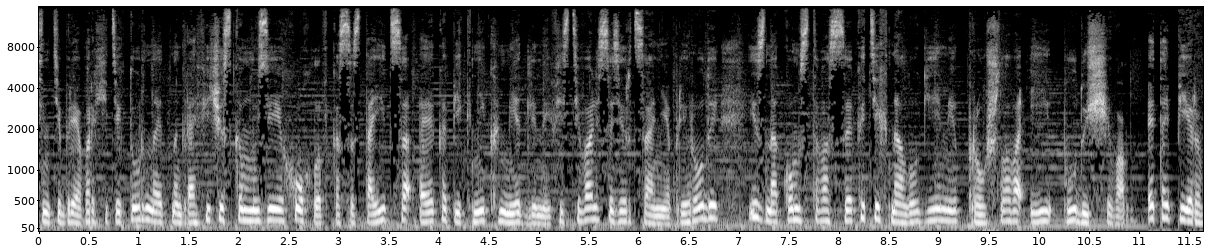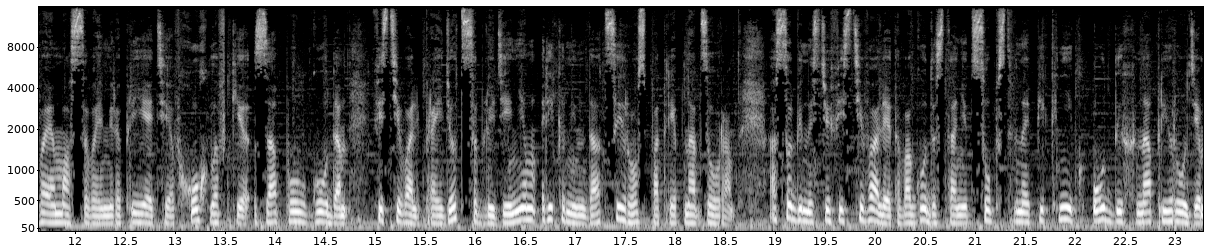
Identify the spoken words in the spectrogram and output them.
сентября в архитектурно-этнографическом музее Хохловка состоится «Эко-пикник. Медленный» фестиваль созерцания природы и знакомства с экотехнологиями прошлого и будущего. Это первое массовое мероприятие в Хохловке за полгода. Фестиваль пройдет с соблюдением рекомендаций Роспотребнадзора. Особенностью фестиваля этого года станет, собственно, пикник, отдых на природе.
